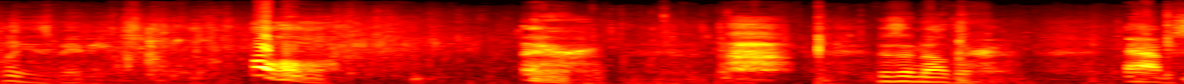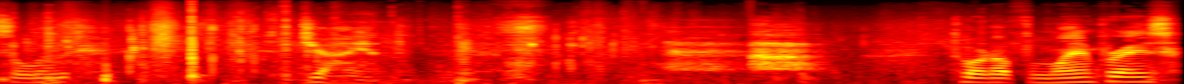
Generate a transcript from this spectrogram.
Please, baby. Oh! There. There's another absolute giant. Torn up from lampreys.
